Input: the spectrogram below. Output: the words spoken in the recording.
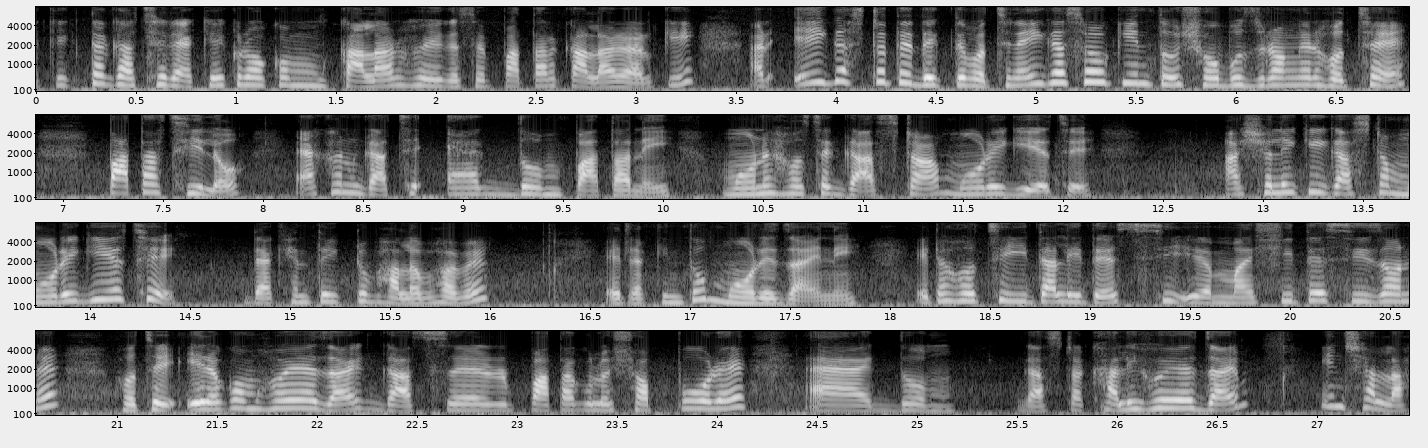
এক একটা গাছের এক এক রকম কালার হয়ে গেছে পাতার কালার আর কি। আর এই গাছটাতে দেখতে পাচ্ছেন, এই গাছেও কিন্তু সবুজ রঙের হচ্ছে পাতা ছিল। এখন গাছে একদম পাতা নেই। মনে হচ্ছে গাছটা মরে গিয়েছে। আসলে কি গাছটা মরে গিয়েছে? দেখেন তো একটু ভালোভাবে। এটা কিন্তু মরে যায়নি। এটা হচ্ছে ইতালিতে মানে শীতের সিজনে হচ্ছে এরকম হয়ে যায়, গাছের পাতাগুলো সব পড়ে, একদম গাছটা খালি হয়ে যায়। ইনশাল্লাহ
